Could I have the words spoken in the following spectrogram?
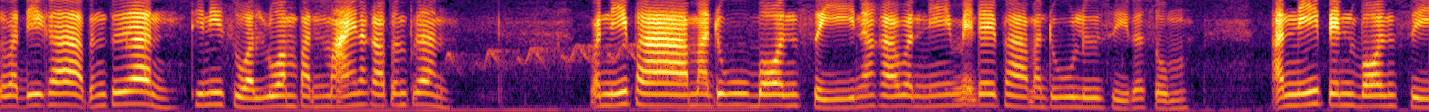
สวัสดีค่ะเพื่อนๆที่นี่สวนรวมพันไม้นะคะเพื่อนๆวันนี้พามาดูบอลสีนะคะ วันนี้ไม่ได้พามาดูลือสีผสม อันนี้เป็นบอลสี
